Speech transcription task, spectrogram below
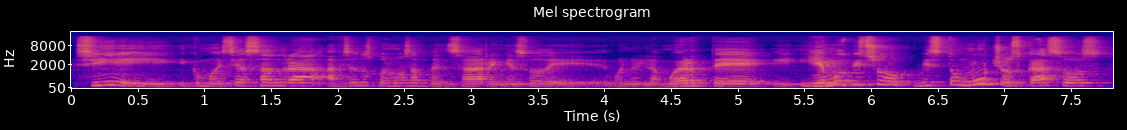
Sí, y, como decía Sandra, a veces nos ponemos a pensar en eso de, bueno, y la muerte, y, y hemos visto, visto muchos casos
